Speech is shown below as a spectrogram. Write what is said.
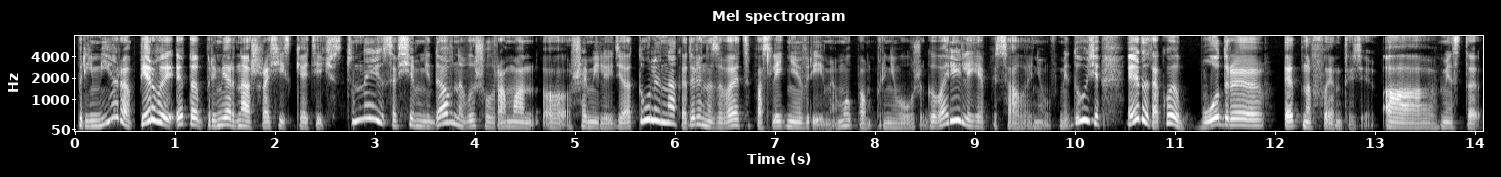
примера. Первый – это пример наш российский отечественный. Совсем недавно вышел роман э, Шамиля Диатулина, который называется «Последнее время». Мы, по про него уже говорили, я писала о нем в «Медузе». Это такое бодрое этнофэнтези. А вместо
